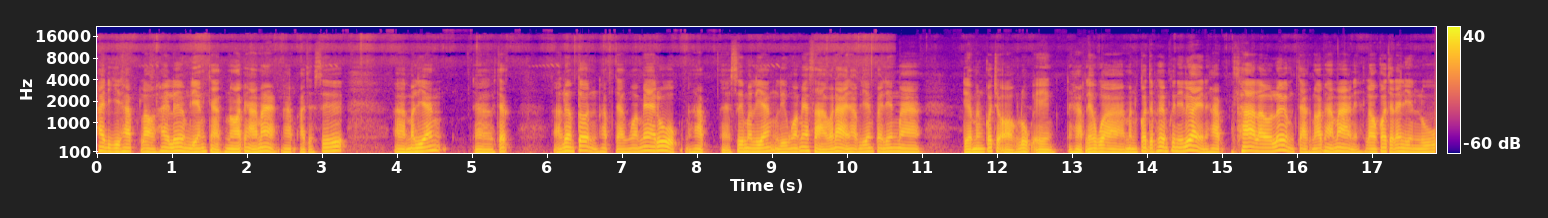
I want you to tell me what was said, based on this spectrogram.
ให้ดีครับเราให้เริ่มเลี้ยงจากน้อยไปหามากนะครับ อาจจะซื้ออมาเลี้ยงจากเริ่มต้นครับจากวัวแม่ลูกนะครับซื้อมาเลี้ยงหรือวัวแม่สาวก็ได้นะครับ เลี้ยงไปเลี้ยงมา เดี๋ยวมันก็จะออกลูกเองนะครับ แล้วว่ามันก็จะเพิ่มขึ้นเรื่อยๆนะครับ ถ้าเราเริ่มจากน้อยไปหามากเนี่ย เราก็จะได้เรียนรู้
